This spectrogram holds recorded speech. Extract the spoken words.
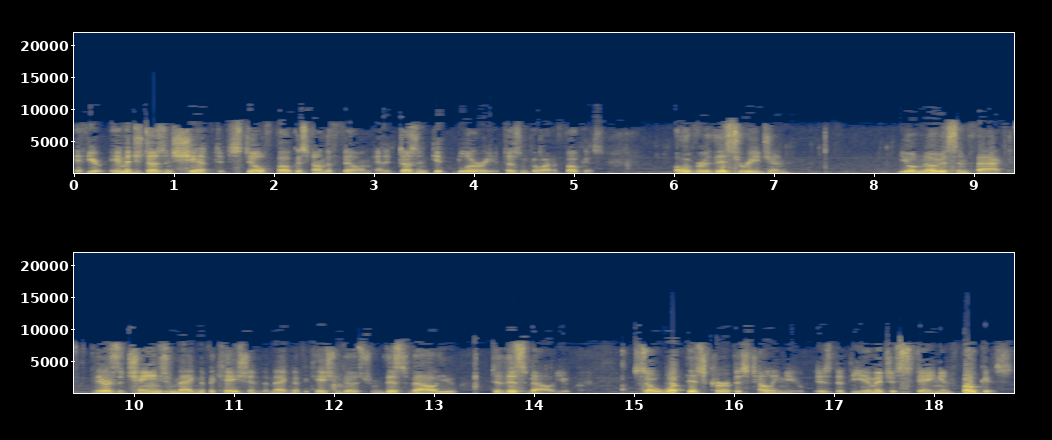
if your image doesn't shift, it's still focused on the film and it doesn't get blurry. It doesn't go out of focus. Over this region, you'll notice, in fact, there's a change in magnification. The magnification goes from this value to this value. So what this curve is telling you is that the image is staying in focus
